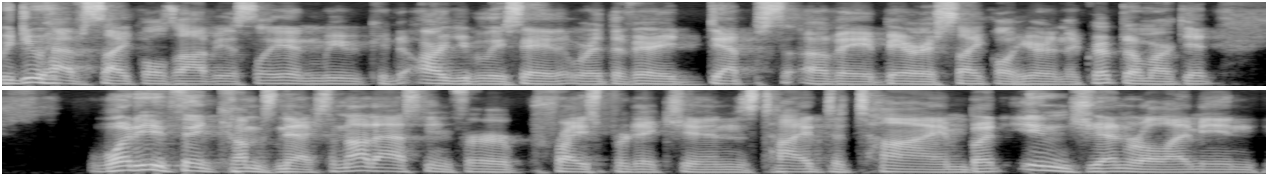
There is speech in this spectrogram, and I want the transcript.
we do have cycles, obviously, and we could arguably say that we're at the very depths of a bearish cycle here in the crypto market. What do you think comes next? I'm not asking for price predictions tied to time, but in general, I mean,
